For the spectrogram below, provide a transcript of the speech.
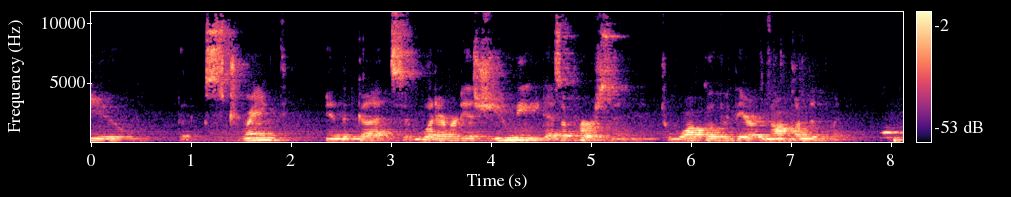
you the strength and the guts and whatever it is you need as a person to walk over there and knock on the door.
